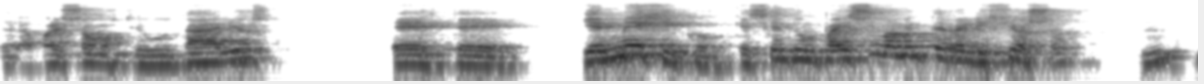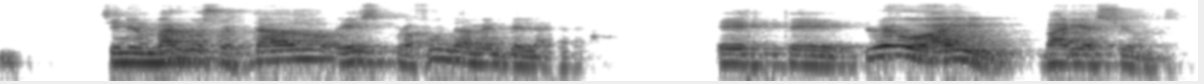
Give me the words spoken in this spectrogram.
de la cual somos tributarios, este, y en México, que siendo un país sumamente religioso, sin embargo su Estado es profundamente laico. Este, luego hay variaciones.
